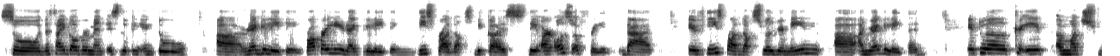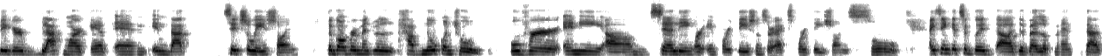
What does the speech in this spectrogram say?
So the Thai government is looking into uh, regulating, properly regulating these products because they are also afraid that if these products will remain uh, unregulated, it will create a much bigger black market. And in that situation, the government will have no control over any um, selling or importations or exportations. So I think it's a good uh, development that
